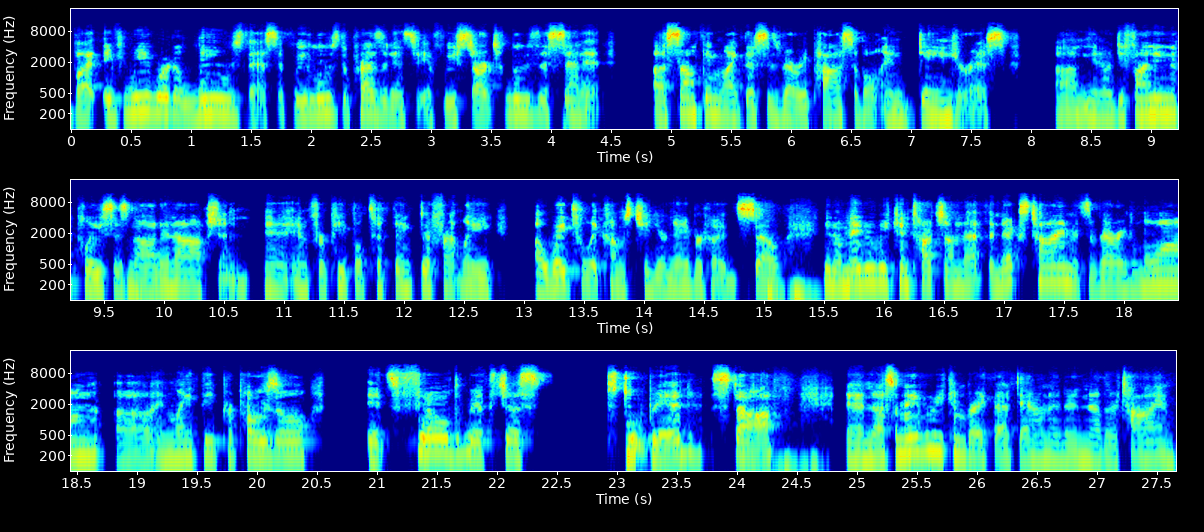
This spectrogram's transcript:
But if we were to lose this, if we lose the presidency, if we start to lose the Senate, uh, something like this is very possible and dangerous. Um, you know, defunding the police is not an option. And, and for people to think differently, uh, wait till it comes to your neighborhood. So, you know, maybe we can touch on that the next time. It's a very long uh, and lengthy proposal it's filled with just stupid stuff. And uh, so maybe we can break that down at another time.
